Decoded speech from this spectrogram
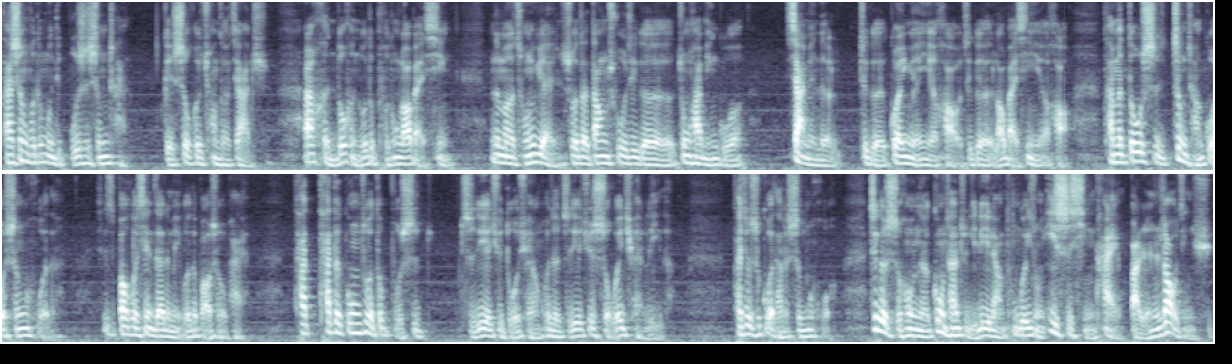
他生活的目的不是生产，给社会创造价值。而很多很多的普通老百姓，那么从远说到当初这个中华民国下面的这个官员也好，这个老百姓也好，他们都是正常过生活的，就是包括现在的美国的保守派，他他的工作都不是职业去夺权或者职业去守卫权力的，他就是过他的生活。这个时候呢，共产主义力量通过一种意识形态把人绕进去，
